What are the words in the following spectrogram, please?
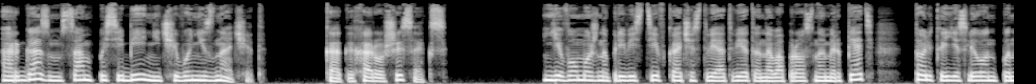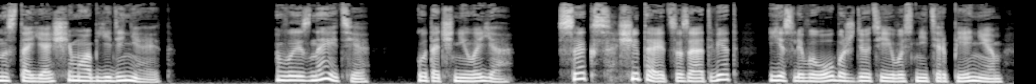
Оргазм сам по себе ничего не значит, как и хороший секс. Его можно привести в качестве ответа на вопрос номер пять, только если он по-настоящему объединяет. «Вы знаете», — уточнила я, — «секс считается за ответ, если вы оба ждете его с нетерпением —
